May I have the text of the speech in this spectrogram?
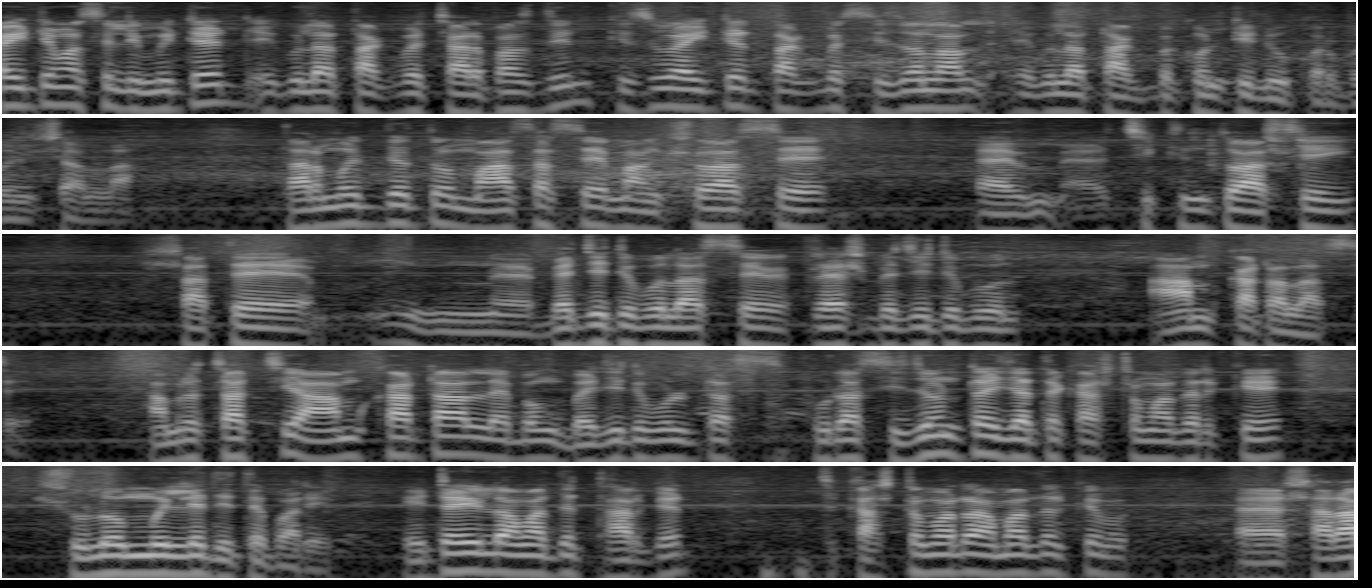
আইটেম আছে লিমিটেড এগুলা থাকবে চার পাঁচ দিন। কিছু আইটেম থাকবে সিজনাল এগুলা থাকবে কন্টিনিউ করব ইনশাল্লাহ তার মধ্যে তো মাছ আছে, মাংস আছে চিকেন তো আছেই। সাথে ভেজিটেবল আছে ফ্রেশ ভেজিটেবল আম, কাঁঠাল আছে। আমরা চাচ্ছি আম, কাঁঠাল এবং ভেজিটেবলটা পুরা সিজনটাই যাতে কাস্টমারদেরকে সুলভ মূল্যে দিতে পারে। এটাই হলো আমাদের টার্গেট কাস্টমাররা আমাদেরকে সারা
